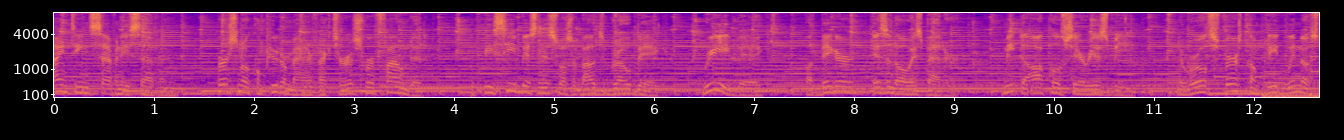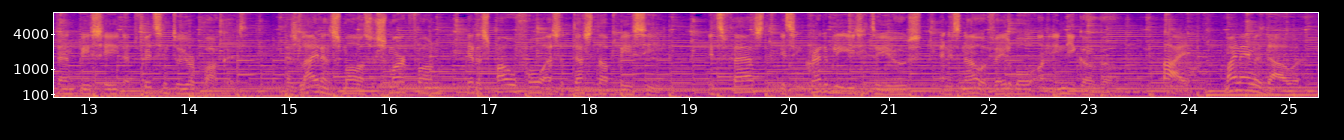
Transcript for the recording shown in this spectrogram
1977, personal computer manufacturers were founded. The PC business was about to grow big, really big, but bigger isn't always better. Meet the Ockel Sirius B, the world's first complete Windows 10 PC that fits into your pocket. As light and small as a smartphone, yet as powerful as a desktop PC. It's fast, it's incredibly easy to use, and it's now available on Indiegogo. Hi, my name is Douwe.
